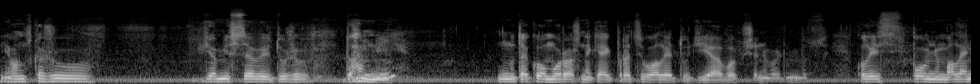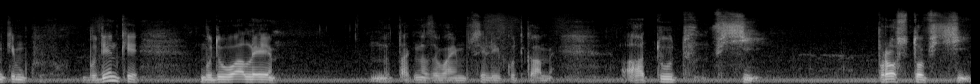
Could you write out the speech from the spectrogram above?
Я вам скажу, я місцевий дуже давній. Ну, такого мурашника, як працювали тут, я взагалі не бачу. Колись помню маленькі будинки будували, ну так називаємо в селі кутками. А тут всі, просто всі.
